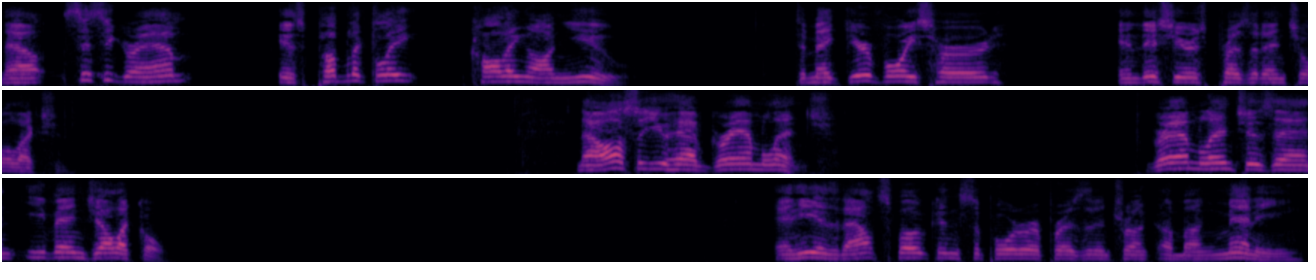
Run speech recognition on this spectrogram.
Now, Cissie Graham is publicly calling on you to make your voice heard in this year's presidential election. Now, also, you have Graham Lynch. Graham Lynch is an evangelical. And he is an outspoken supporter of President Trump among many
